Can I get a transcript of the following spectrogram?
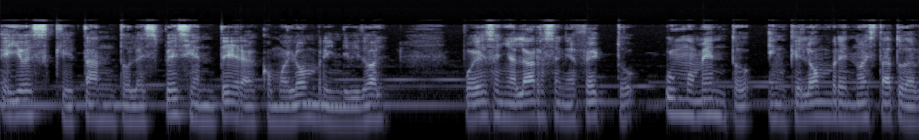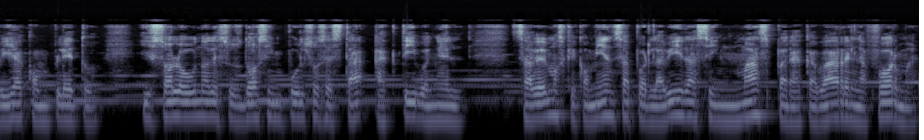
Ello es que tanto la especie entera como el hombre individual puede señalarse en efecto un momento en que el hombre no está todavía completo y solo uno de sus dos impulsos está activo en él. Sabemos que comienza por la vida sin más para acabar en la forma,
